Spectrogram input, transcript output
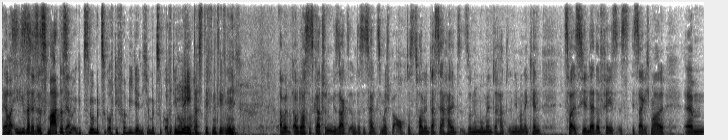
Ja, Aber wie gesagt, ja diese Smartness ja. gibt es nur in Bezug auf die Familie, nicht in Bezug auf die Opfer. Nee, das definitiv nicht. Aber, aber du hast es gerade schon gesagt, und das ist halt zum Beispiel auch das Tolle, dass er halt so eine Momente hat, in denen man erkennt, zwar ist hier Leatherface, ist, ist sage ich mal, ähm,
